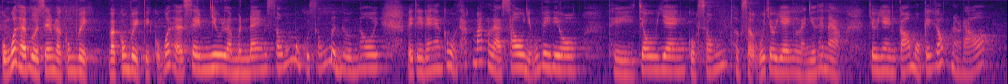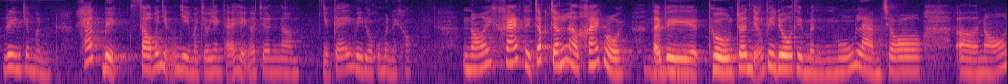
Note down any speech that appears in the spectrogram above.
cũng có thể vừa xem là công việc. Và công việc thì cũng có thể xem như là mình đang sống một cuộc sống bình thường thôi. Vậy thì đang anh có một thắc mắc là sau những video thì Châu Giang cuộc sống thực sự của Châu Giang là như thế nào? Châu Giang có một cái góc nào đó riêng cho mình khác biệt so với những gì mà Châu Giang thể hiện ở trên um, những cái video của mình hay không? Nói khác thì chắc chắn là khác rồi. Ừ. tại vì thường trên những video thì mình muốn làm cho uh, nó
